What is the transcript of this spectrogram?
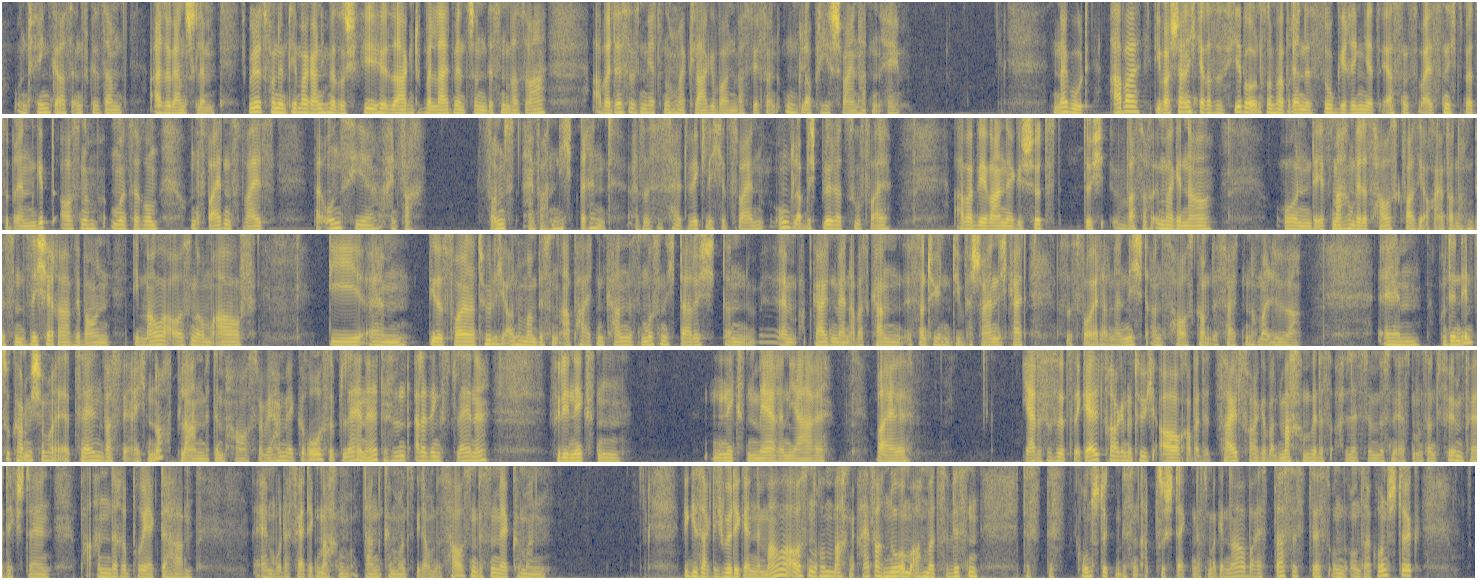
und Finkers insgesamt. Also ganz schlimm. Ich will jetzt von dem Thema gar nicht mehr so viel sagen. Tut mir leid, wenn es schon ein bisschen was war. Aber das ist mir jetzt nochmal klar geworden, was wir für ein unglaubliches Schwein hatten, ey. Na gut, aber die Wahrscheinlichkeit, dass es hier bei uns nochmal brennt, ist so gering jetzt erstens, weil es nichts mehr zu brennen gibt außen um uns herum und zweitens, weil es bei uns hier einfach sonst einfach nicht brennt. Also es ist halt wirklich jetzt zwar ein unglaublich blöder Zufall, aber wir waren ja geschützt durch was auch immer genau. Und jetzt machen wir das Haus quasi auch einfach noch ein bisschen sicherer. Wir bauen die Mauer außenrum auf, die ähm, die das Feuer natürlich auch noch mal ein bisschen abhalten kann. Es muss nicht dadurch dann ähm, abgehalten werden, aber es kann, ist natürlich die Wahrscheinlichkeit, dass das Feuer dann nicht ans Haus kommt, ist halt noch mal höher. Ähm, und in dem Zug kann ich schon mal erzählen, was wir eigentlich noch planen mit dem Haus, weil wir haben ja große Pläne. Das sind allerdings Pläne für die nächsten, nächsten mehreren Jahre, weil ja, das ist jetzt eine Geldfrage natürlich auch, aber eine Zeitfrage, wann machen wir das alles? Wir müssen erstmal unseren Film fertigstellen, ein paar andere Projekte haben ähm, oder fertig machen. Und dann können wir uns wieder um das Haus ein bisschen mehr kümmern. Wie gesagt, ich würde gerne eine Mauer außenrum machen, einfach nur, um auch mal zu wissen, das, das Grundstück ein bisschen abzustecken, dass man genau weiß, das ist das unser Grundstück.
